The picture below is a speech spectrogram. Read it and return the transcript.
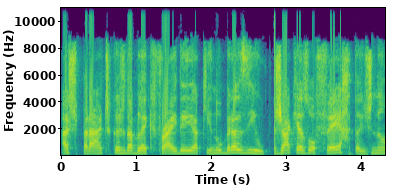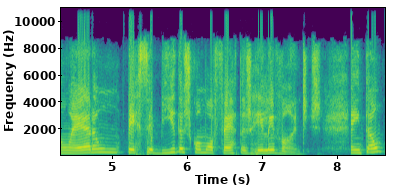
às práticas da Black Friday aqui no Brasil, já que as ofertas não eram percebidas como ofertas relevantes. Então,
